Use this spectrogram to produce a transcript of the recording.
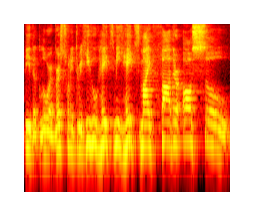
be the glory. Verse 23 He who hates me hates my Father also.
